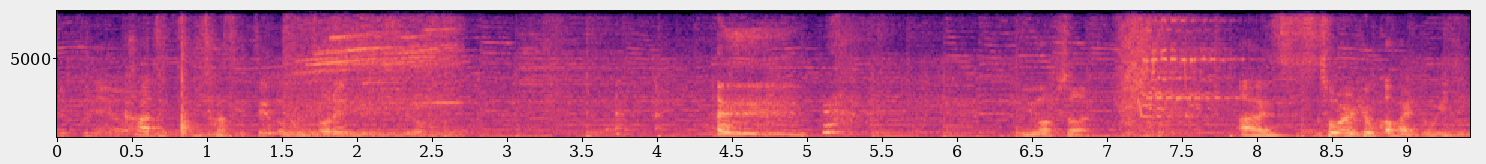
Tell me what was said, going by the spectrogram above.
슬프네요. 카드 두장 세트해놓고 털했는데 융합선 아 소울 효과 발동이지?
